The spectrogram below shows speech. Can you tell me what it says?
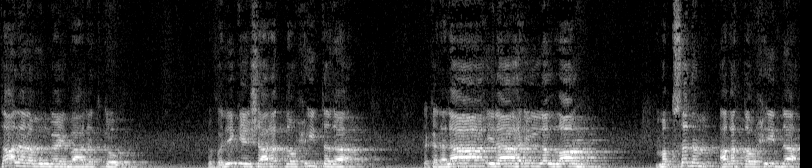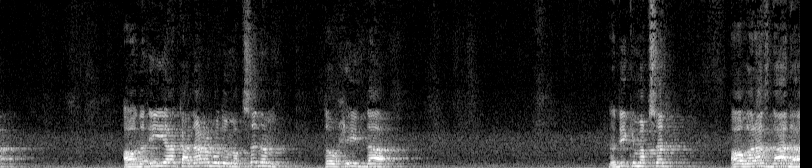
تعالی را مونږ عبادت کو نو په دې کې اشاره توحید ته ده لکه لا اله الا الله مقصدم هغه توحید ده او د ایاک نعبد مقصدم توحید ده نو دې کې مقصد او غرض دا ده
